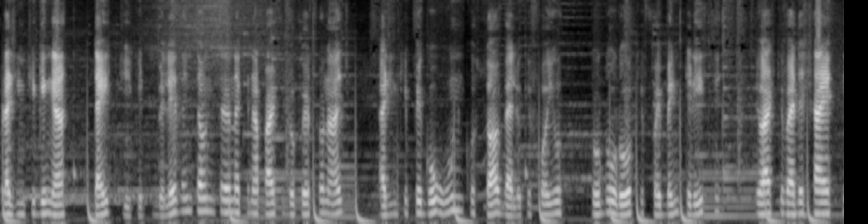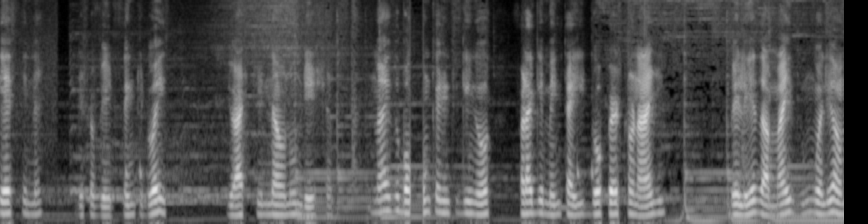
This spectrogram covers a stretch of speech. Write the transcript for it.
pra gente ganhar 10 tickets, beleza? Então entrando aqui na parte do personagem, a gente pegou o único só, velho, que foi o Todoro, que foi bem triste. Eu acho que vai deixar SS, né? Deixa eu ver, 102? Eu acho que não, não deixa. Mas o bom que a gente ganhou fragmento aí do personagem. Beleza, mais um ali, ó.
